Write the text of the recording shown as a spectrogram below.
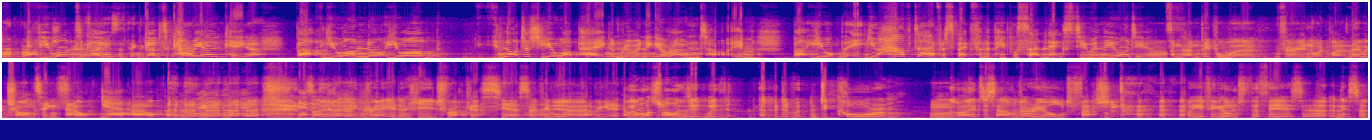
Or a brunch. If you want I mean, to go loads of things go to to karaoke, Yeah. but you are not you are. Not just you are paying and ruining your own time, but you you have to have respect for the people sat next to you in the audience. And, and people were very annoyed by it. They were chanting out, Yeah. out, out. Yeah, so this is- that it created a huge ruckus. Yeah, so people weren't having it. I mean, what's wrong with it with a bit of decorum? I hate just sound very old-fashioned, but if you go into the theatre and it's a,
